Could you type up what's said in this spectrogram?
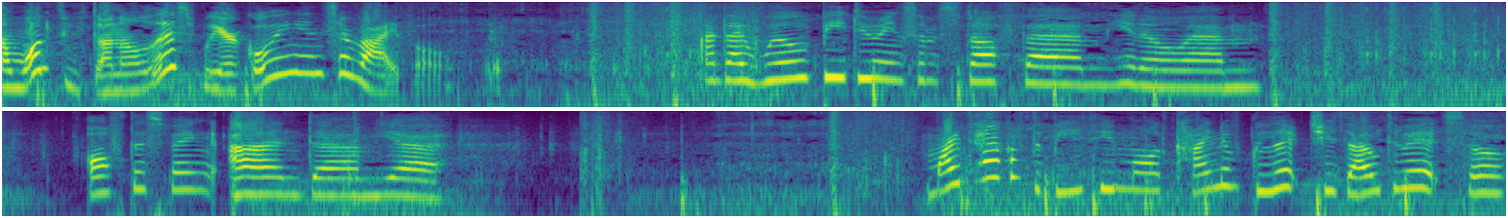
And once we've done all this, we are going in survival. And I will be doing some stuff, um, you know, um, off this thing, and, um, yeah. My Attack of the B Team mod kind of glitches out of it, so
